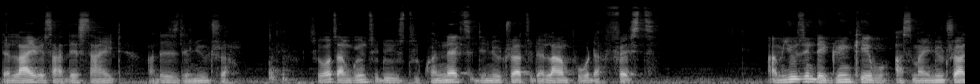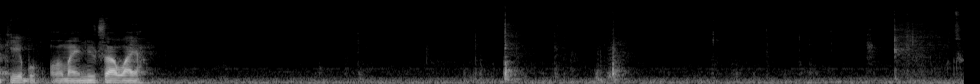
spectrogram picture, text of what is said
The live is at this side and this is the neutral. So what i'm going to do is to connect the neutral to the lamp holder first. I'm using the green cable as my neutral cable or my neutral wire to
